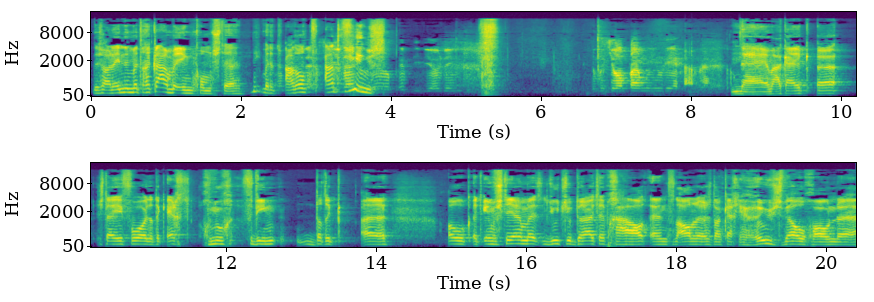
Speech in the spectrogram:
Dus alleen met reclameinkomsten. Niet met het aantal, aantal views. Dan moet je wel een paar miljoen weergaven hebben. Nee, maar kijk, eh, stel je voor dat ik echt genoeg verdien dat ik eh, ook het investeren met YouTube eruit heb gehaald en van alles, dan krijg je heus wel gewoon eh,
